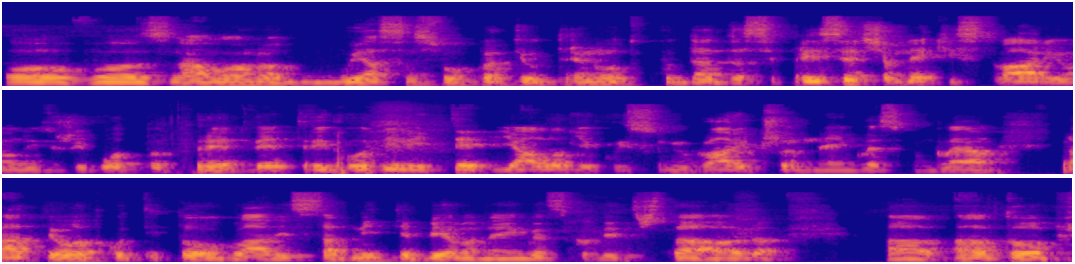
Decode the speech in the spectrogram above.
Ovo, znam ono, ja sam se uhvatio u trenutku da, da se prisjećam nekih stvari ono iz života od pre dve, tri godine i te dijaloge koji su mi u glavi čujem na engleskom. Gledam, brate, otkud ti to u glavi, sad niti je bilo na engleskom, vidi šta, ono, ali al dobro,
